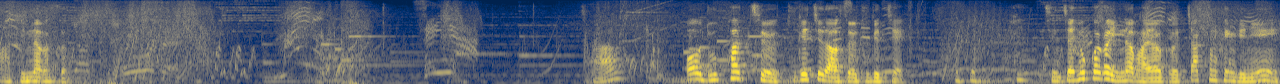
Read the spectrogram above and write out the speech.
아 빗나갔어. 자, 어 누파츠 두 개째 나왔어요 두 개째. 진짜 효과가 있나 봐요 그 짝퉁 펭귄이.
